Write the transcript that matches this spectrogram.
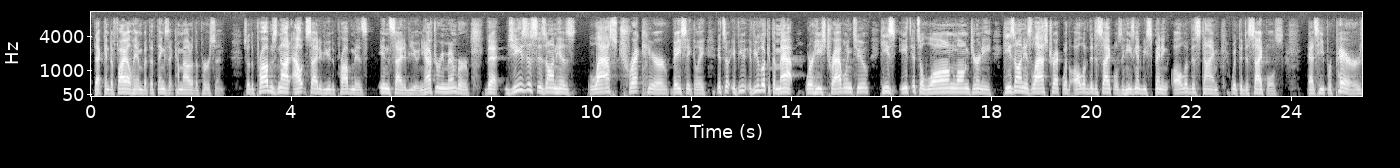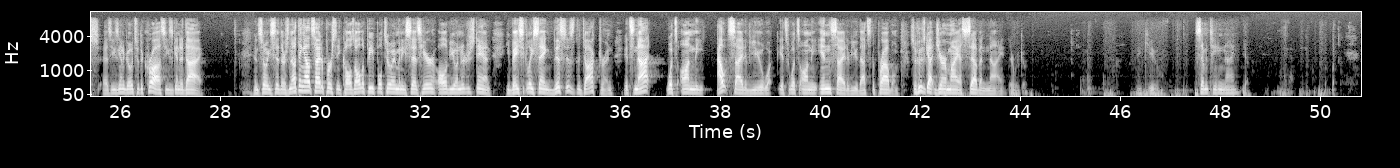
that can defile him, but the things that come out of the person. So the problem's not outside of you, the problem is inside of you. And you have to remember that Jesus is on his last trek here basically. It's a, if you if you look at the map where he's traveling to, he's it's a long long journey. He's on his last trek with all of the disciples and he's going to be spending all of this time with the disciples as he prepares as he's going to go to the cross, he's going to die. And so he said, There's nothing outside a person. He calls all the people to him and he says, Here, all of you understand. He basically saying, This is the doctrine. It's not what's on the outside of you, it's what's on the inside of you. That's the problem. So who's got Jeremiah 7 9? There we go. Thank you. 17 9? Yeah.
